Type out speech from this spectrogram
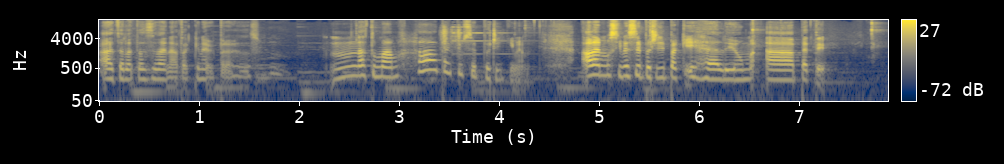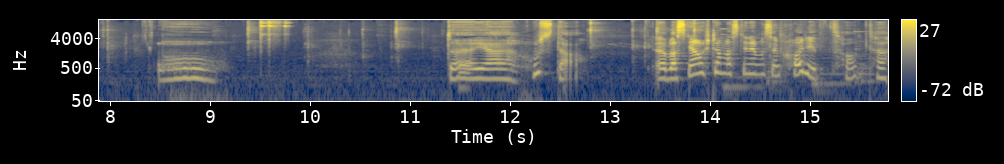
A tahle ta zelená taky nevypadá. Mm, na tu mám, ha, tak tu si pořídíme. Ale musíme si pořídit pak i helium a pety. Oh. To je hustá. E, vlastně já už tam vlastně nemusím chodit, co? Ta.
